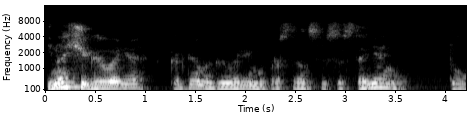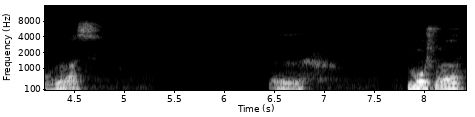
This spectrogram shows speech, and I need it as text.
Иначе говоря, когда мы говорим о пространстве состояния, то у нас э, можно,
